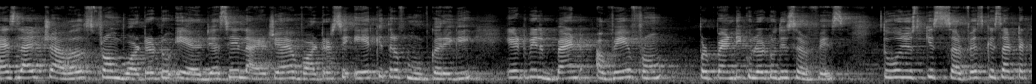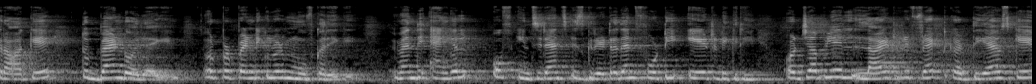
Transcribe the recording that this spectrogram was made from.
As light travels from water to air जैसे लाइट जो है वाटर से एयर की तरफ़ मूव करेगी it will bend away from perpendicular to the तो वो उसकी सरफेस के साथ टकरा के तो बैंड हो जाएगी और परपेंडिकुलर मूव करेगी। The angle of incidence is greater than 48 degree और जब ये लाइट रिफ्रैक्ट करती है, उसके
